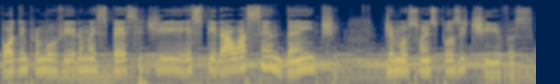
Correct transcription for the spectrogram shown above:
podem promover uma espécie de espiral ascendente de emoções positivas,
